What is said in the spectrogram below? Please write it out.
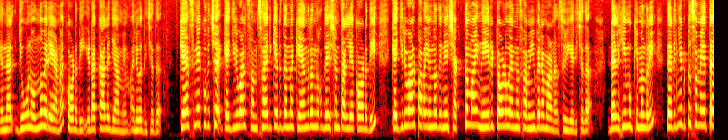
എന്നാൽ ജൂൺ ഒന്നുവരെയാണ് കോടതി ഇടക്കാല ജാമ്യം അനുവദിച്ചത്. കേസിനെക്കുറിച്ച് കെജ്രിവാൾ സംസാരിക്കരുതെന്ന കേന്ദ്ര നിർദ്ദേശം തള്ളിയ കോടതി കെജ്രിവാൾ പറയുന്നതിനെ ശക്തമായി നേരിട്ടോളൂ എന്ന സമീപനമാണ് സ്വീകരിച്ചത്. ഡൽഹി മുഖ്യമന്ത്രി തെരഞ്ഞെടുപ്പ് സമയത്ത്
